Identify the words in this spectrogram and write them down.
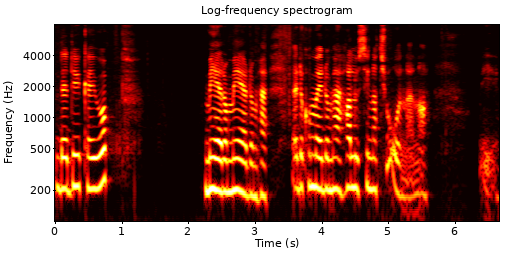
det dyker ju upp mer och mer de här, det kommer ju de här hallucinationerna. Vi-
